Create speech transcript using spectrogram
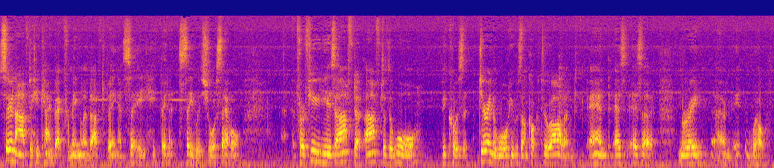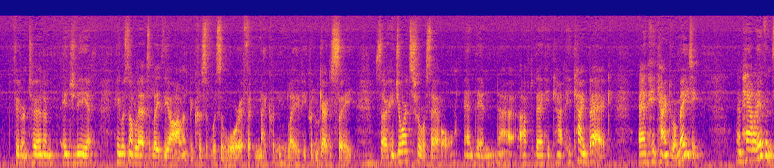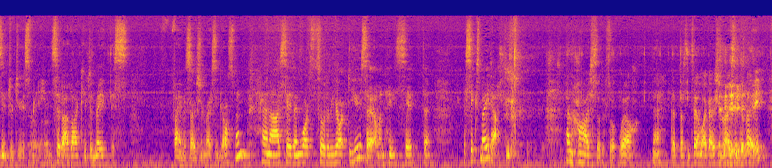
soon after he came back from England after being at sea. He'd been at sea with Shaw Savill for a few years after after the war, because during the war he was on Cockatoo Island, and as as a marine, um, well, fitter and Turnham engineer, he was not allowed to leave the island because it was a war effort and they couldn't leave. He couldn't go to sea, so he joined Shaw Savill, and then uh, after that he came, he came back, and he came to a meeting. And Hal Evans introduced me and said, I'd like you to meet this famous ocean racing yachtsman. And I said, and what sort of yacht do you sail? And he said, uh, a six metre. And I sort of thought, well, no, that doesn't sound like ocean racing to me.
